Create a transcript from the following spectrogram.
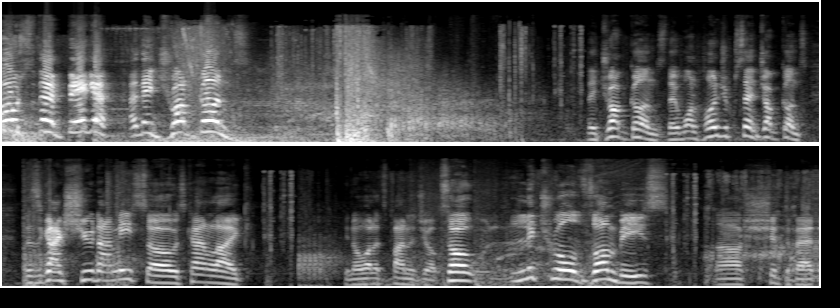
Oh, so they're bigger and they drop guns. They drop guns. They 100% drop guns. There's a guy shooting at me, so it's kind of like... You know what? Let's bandage up. So, literal zombies... Oh, shit the bed.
